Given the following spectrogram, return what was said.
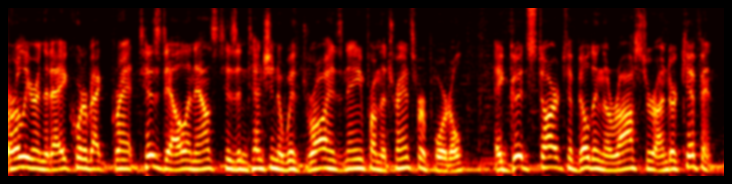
Earlier in the day, quarterback Grant Tisdale announced his intention to withdraw his name from the transfer portal, a good start to building the roster under Kiffin.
